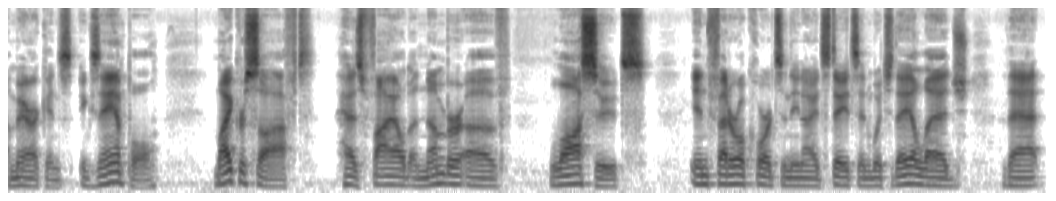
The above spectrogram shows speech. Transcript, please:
Americans. Example Microsoft has filed a number of lawsuits in federal courts in the United States in which they allege that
